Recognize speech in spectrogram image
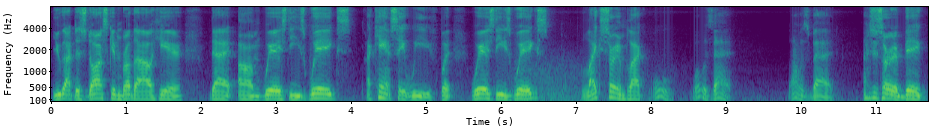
You got this dark skinned brother out here that um, wears these wigs. I can't say weave, but wears these wigs like certain black. Ooh, what was that? That was bad. I just heard a big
